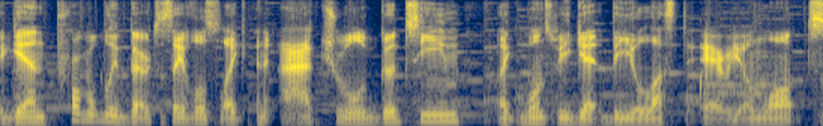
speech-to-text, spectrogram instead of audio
Again, probably better to save those like an actual good team, like once we get the last area unlocked.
